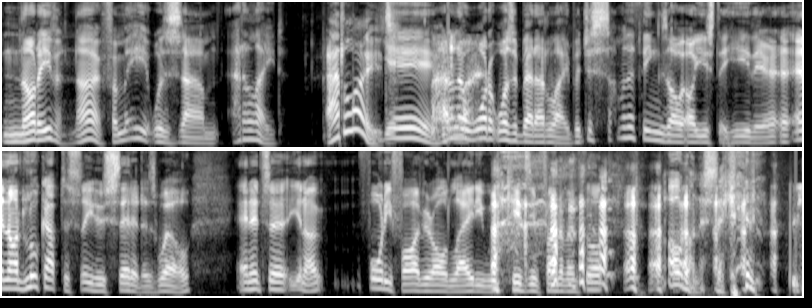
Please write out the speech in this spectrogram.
not even. No, for me, it was um, Adelaide. Adelaide? Yeah, Adelaide. I don't know what it was about Adelaide, but just some of the things I, I used to hear there, and I'd look up to see who said it as well. And it's a, you know, 45 year old lady with kids in front of her thought, hold on a second.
